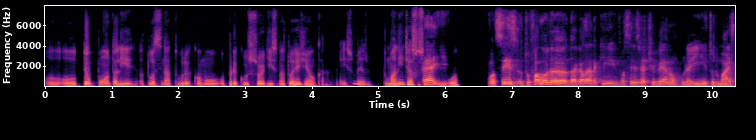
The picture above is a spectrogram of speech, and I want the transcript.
o, o, teu ponto ali, a tua assinatura como o precursor disso na tua região, cara. É isso mesmo. Uma linha de raciocínio é, boa. Vocês, tu falou da, da galera que vocês já tiveram por aí e tudo mais,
